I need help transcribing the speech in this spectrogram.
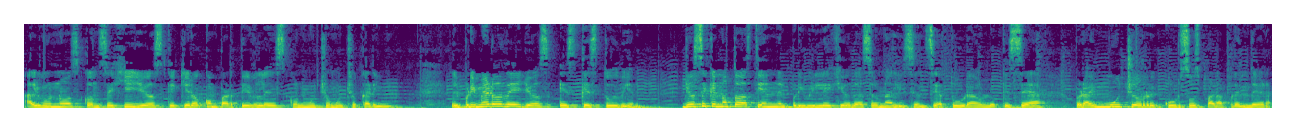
algunos consejillos que quiero compartirles con mucho, mucho cariño. El primero de ellos es que estudien. Yo sé que no todas tienen el privilegio de hacer una licenciatura o lo que sea, pero hay muchos recursos para aprender,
